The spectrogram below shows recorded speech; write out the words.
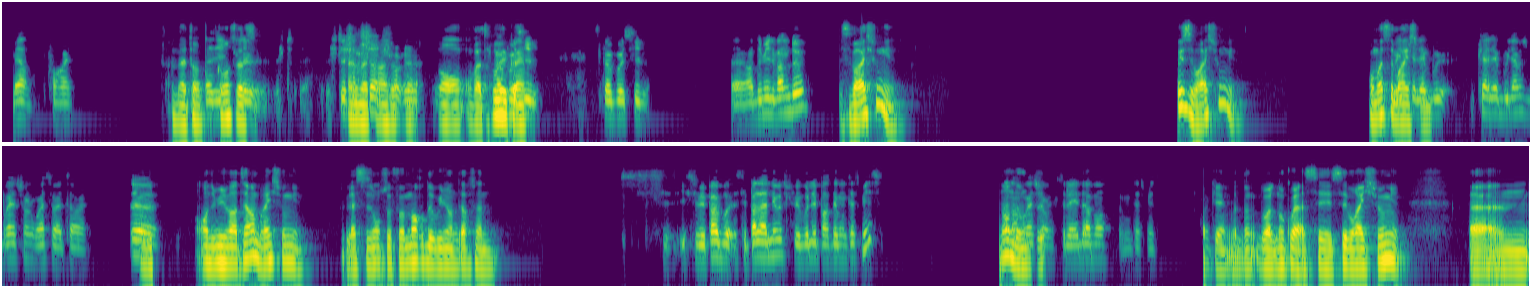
merde, forêt. Ah, mais attends, comment je, ça te- se- je te- je te Ah, cherche un attends, on, on va trouver quand même. C'est pas possible. Euh, en 2022 C'est Bryce Young Oui, c'est Bryce Young. Pour moi, c'est Oui, Bryce Young. Caleb Williams, Bryce Young, ouais, ça va être. Euh, En 2021, Bryce Young. La saison sophomore de Will Anderson. c'est pas, pas l'année où il se fait voler par Devonta Smith? Non, Ah non, donc, c'est l'année d'avant, Smith. Ok, bah donc, voilà, donc voilà, c'est Bryce Young. Euh,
